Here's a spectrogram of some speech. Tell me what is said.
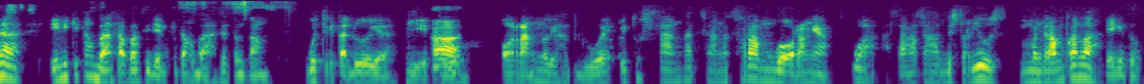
Nah, ini kita bahas apa sih? Jadi kita ngebahasnya tentang, gue cerita dulu ya. Gi itu, Ah. orang ngelihat gue itu sangat-sangat seram gue orangnya. Wah, sangat-sangat misterius. Menyeramkan lah, kayak gitu.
